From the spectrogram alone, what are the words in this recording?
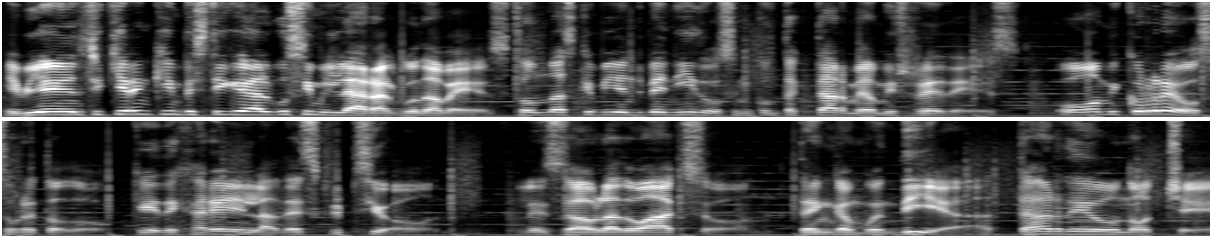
Y bien, si quieren que investigue algo similar alguna vez, son más que bienvenidos en contactarme a mis redes, o a mi correo sobre todo, que dejaré en la descripción. Les ha hablado Axon, tengan buen día, tarde o noche.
